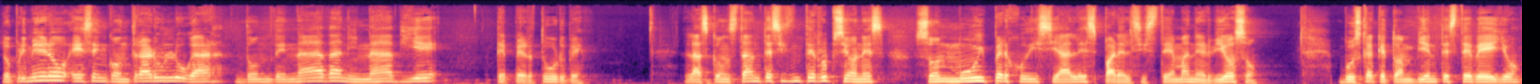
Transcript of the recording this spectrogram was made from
Lo primero es encontrar un lugar donde nada ni nadie te perturbe. Las constantes interrupciones son muy perjudiciales para el sistema nervioso. Busca que tu ambiente esté bello,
